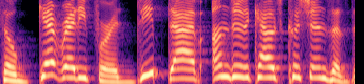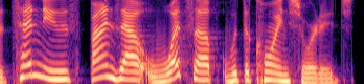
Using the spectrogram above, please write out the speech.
So get ready for a deep dive under the couch cushions as the 10 News finds out what's up with the coin shortage.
